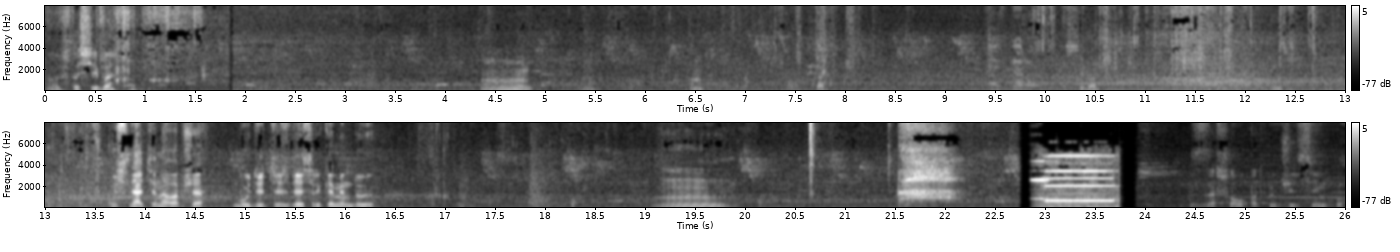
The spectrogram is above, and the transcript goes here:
Ну, спасибо. М -м -м. Спасибо. Вкуснятина вообще. Будете здесь, рекомендую. Зашел подключить симку.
